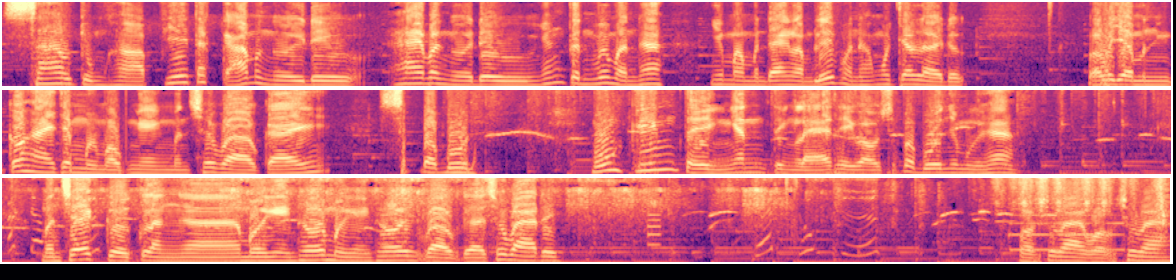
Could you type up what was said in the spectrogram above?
Sao trùng hợp với tất cả mọi người đều hai ba người đều nhắn tin với mình ha? Nhưng mà mình đang làm clip mình không có trả lời được. Và bây giờ mình có 211 ngàn mình sẽ vào cái Super Bull Muốn kiếm tiền nhanh tiền lẹ thì vào Super Bull cho người ha. Mình sẽ cược lần à, uh, 10 ngàn thôi 10 ngàn thôi. Vào uh, số 3 đi. Vào số 3 vào số 3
